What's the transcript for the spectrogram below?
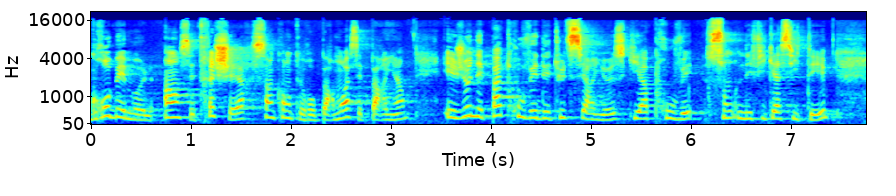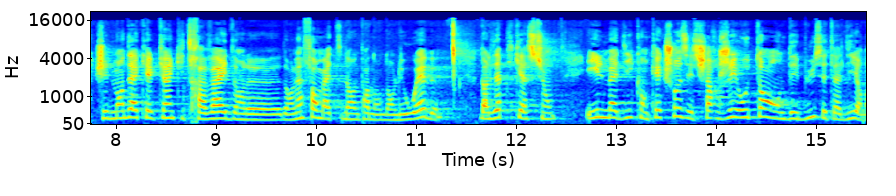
Gros bémol, 1, c'est très cher, 50 euros par mois, c'est pas rien, et je n'ai pas trouvé d'études sérieuses qui a prouvé son efficacité. J'ai demandé à quelqu'un qui travaille dans le, dans, dans, dans le web, dans les applications, et il m'a dit quand quelque chose est chargé autant en début, c'est-à-dire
